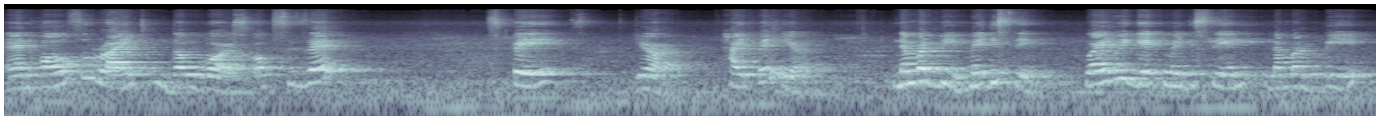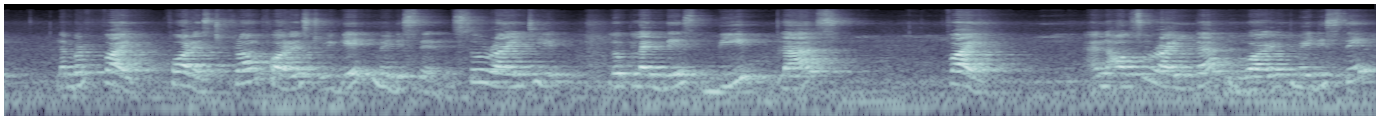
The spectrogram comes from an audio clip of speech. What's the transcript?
and also write the words oxygen space here hyphen here. Number B medicine. Where we get medicine? Number B Number 5. Forest. From forest we get medicine. So write it look like this B plus 5. And also write the word medicine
